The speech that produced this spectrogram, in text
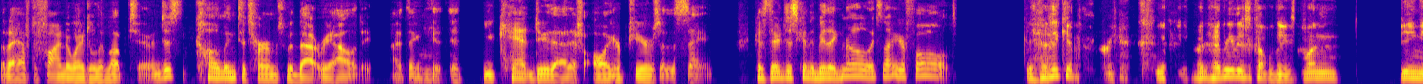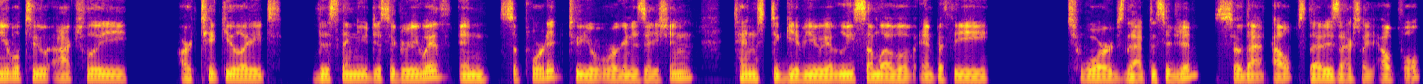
that I have to find a way to live up to? And just coming to terms with that reality. I think mm-hmm. it, it, you can't do that if all your peers are the same because they're just going to be like, no, it's not your fault. I think it, I think there's a couple things. One, being able to actually articulate this thing you disagree with and support it to your organization tends to give you at least some level of empathy towards that decision. So that helps. That is actually helpful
